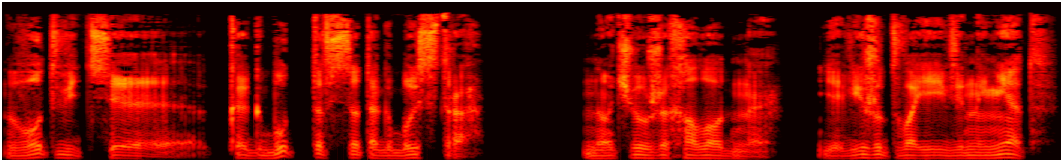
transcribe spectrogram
«Вот ведь... Э, как будто все так быстро. Ночь уже холодная. Я вижу, твоей вины нет.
